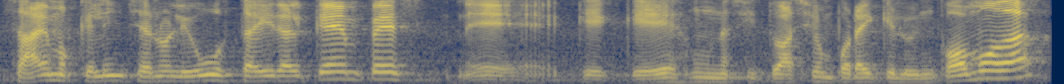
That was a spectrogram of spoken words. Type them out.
Sabemos que el hincha no le gusta ir al Kempes, eh, que, que, es una situación por ahí que lo incomoda.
